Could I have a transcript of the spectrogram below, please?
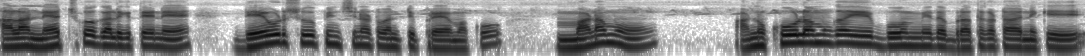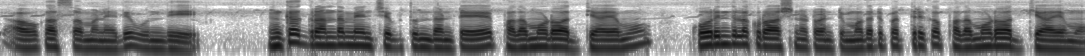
అలా నేర్చుకోగలిగితేనే దేవుడు చూపించినటువంటి ప్రేమకు మనము అనుకూలంగా ఈ భూమి మీద బ్రతకటానికి అవకాశం అనేది ఉంది. ఇంకా గ్రంథం ఏం చెబుతుందంటే పదమూడో అధ్యాయము కోరిందులకు రాసినటువంటి మొదటి పత్రిక పదమూడో అధ్యాయము.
